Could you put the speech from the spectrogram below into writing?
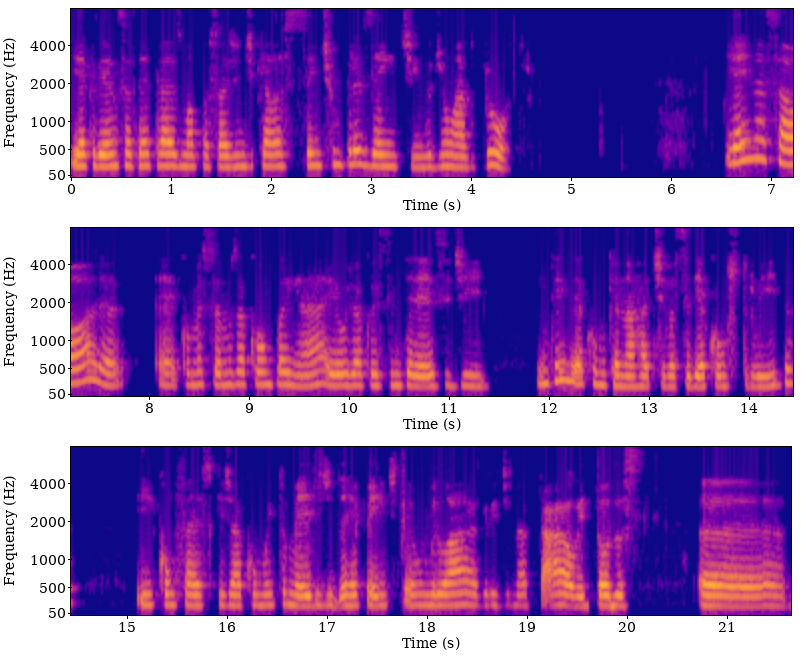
E a criança até traz uma passagem de que ela sente um presente indo de um lado para o outro. E aí nessa hora é, começamos a acompanhar, eu já com esse interesse de entender como que a narrativa seria construída e confesso que já com muito medo de de repente ter um milagre de Natal e todos uh,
